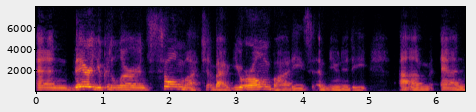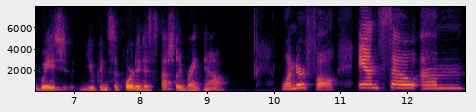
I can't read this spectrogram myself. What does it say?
And there you can learn so much about your own body's immunity um, and ways you can support it, especially right now. Wonderful. And so, um,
